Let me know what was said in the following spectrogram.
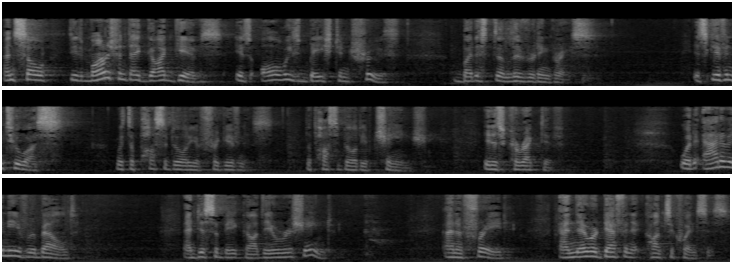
And so the admonishment that God gives is always based in truth, but it's delivered in grace. It's given to us with the possibility of forgiveness, the possibility of change. It is corrective. When Adam and Eve rebelled and disobeyed God, they were ashamed and afraid, and there were definite consequences.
